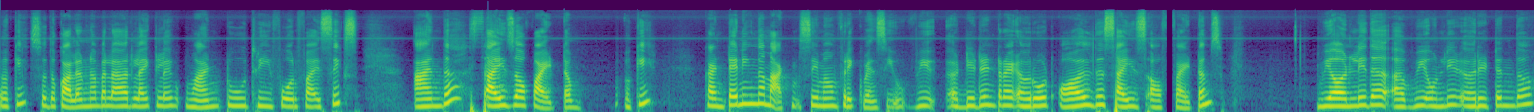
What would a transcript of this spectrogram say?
Okay so the column number are like like 1 2 3 4 5 6 and the size of item. Okay containing the maximum frequency. We uh, didn't write, uh, wrote all the size of items we only the uh, we only uh, written the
